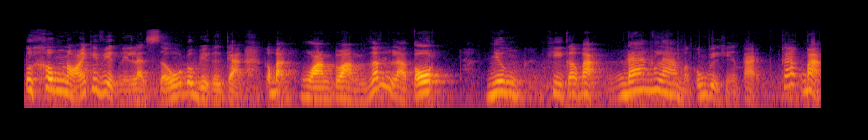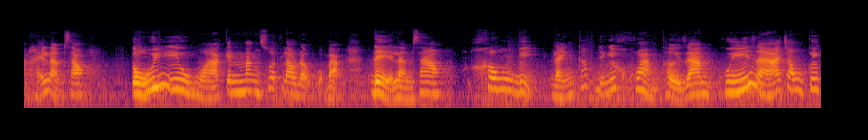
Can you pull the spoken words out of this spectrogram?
Tôi không nói cái việc này là xấu, đôi việc gì cả. Các bạn hoàn toàn rất là tốt. Nhưng khi các bạn đang làm ở công việc hiện tại, các bạn hãy làm sao tối ưu hóa cái năng suất lao động của bạn để làm sao không bị đánh cắp những cái khoảng thời gian quý giá trong cái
